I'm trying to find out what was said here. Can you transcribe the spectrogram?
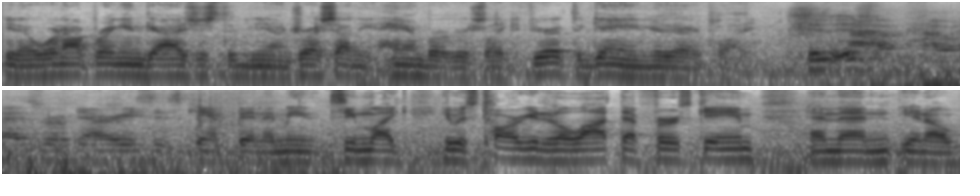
You know, we're not bringing guys just to you know dress out and eat hamburgers. Like if you're at the game, you're there to play. How, how has Rodarius' camp been? I mean, it seemed like he was targeted a lot that first game, and then you know,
